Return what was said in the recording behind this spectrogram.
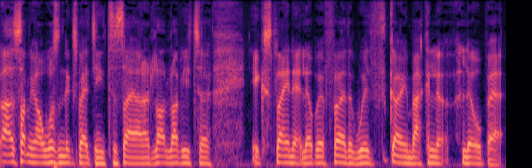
I something I wasn't expecting to say, and I'd love you to explain it a little bit further with going back a, little, a little bit.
